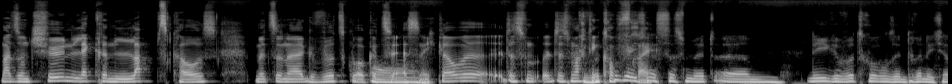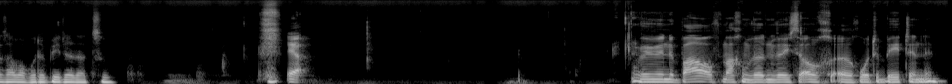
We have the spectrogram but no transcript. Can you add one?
mal so einen schönen leckeren Lapskaus mit so einer Gewürzgurke zu Oh. essen. Ich glaube, das, das macht den Kopf frei. Esse das mit, ähm, nee, Gewürzgurken sind drin, ich esse aber rote Beete dazu. Ja. Wenn wir eine Bar aufmachen würden, würde ich es auch äh, rote Beete nennen.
